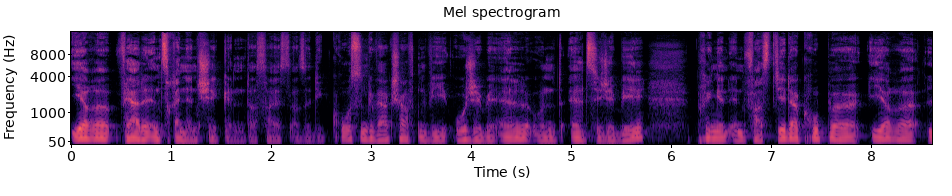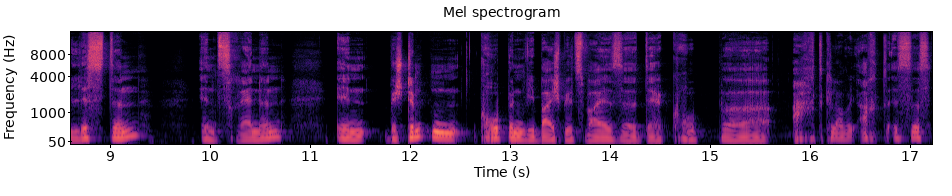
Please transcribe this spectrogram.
ihre Pferde ins Rennen schicken. Das heißt also, die großen Gewerkschaften wie OGBL und LCGB bringen in fast jeder Gruppe ihre Listen ins Rennen. In bestimmten Gruppen, wie beispielsweise der Gruppe 8, glaube ich, 8 ist es,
